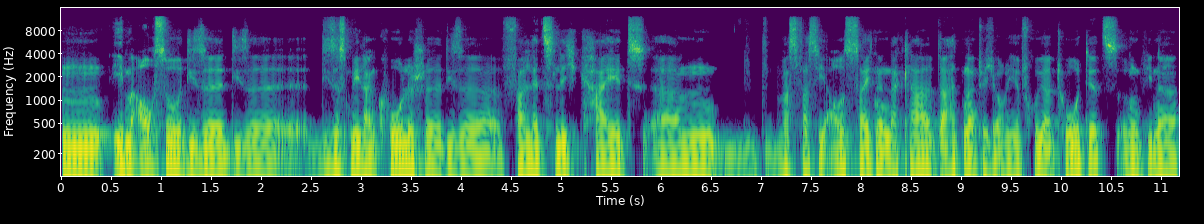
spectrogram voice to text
eben auch so diese, diese, dieses melancholische, diese Verletzlichkeit, ähm, was, was sie auszeichnet. Na klar, da hat natürlich auch ihr früher Tod jetzt irgendwie eine,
